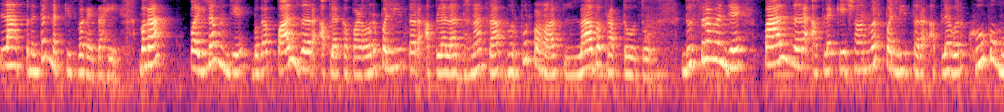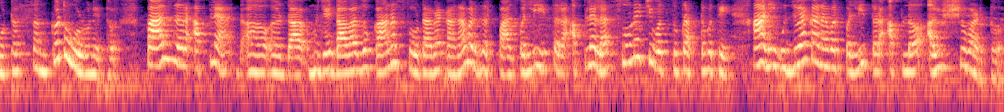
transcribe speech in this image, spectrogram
लास्टपर्यंत नक्कीच बघायचा आहे. बघा पहिलं म्हणजे बघा पाल जर आपल्या कपाळावर पडली तर आपल्याला धनाचा भरपूर प्रमाणात लाभ प्राप्त होतो. दुसरं म्हणजे पाल जर आपल्या केशांवर पडली तर आपल्यावर खूप मोठं संकट ओढून येतं. पाल जर आपल्या डा म्हणजे डावा जो कान असतो डाव्या कानावर जर पाल पडली तर आपल्याला सोन्याची वस्तू प्राप्त होते. आणि उजव्या कानावर पडली तर आपलं आयुष्य वाढतं.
